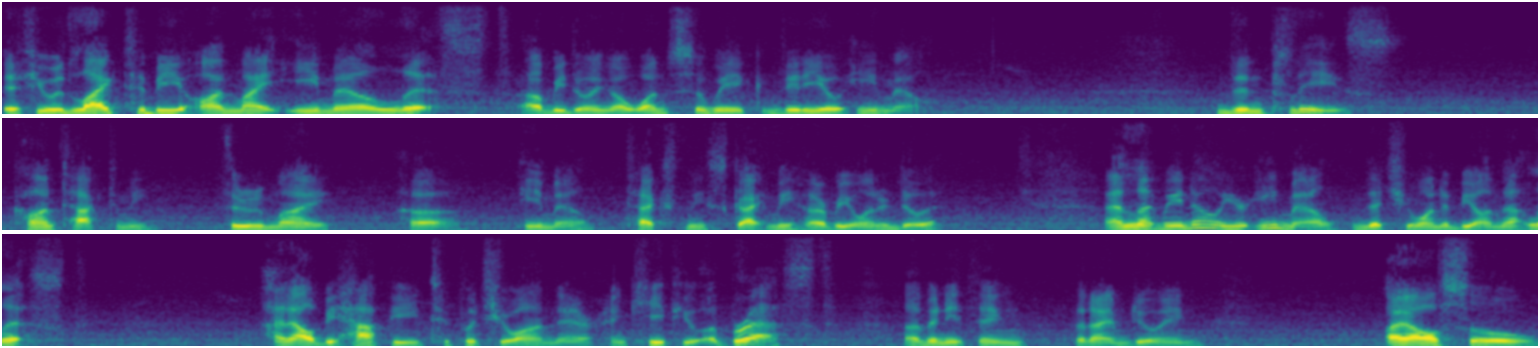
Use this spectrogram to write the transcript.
If you would like to be on my email list, I'll be doing a once a week video email. Then please contact me through my uh, email, text me, Skype me, however you want to do it. And let me know your email that you want to be on that list. And I'll be happy to put you on there and keep you abreast of anything that I'm doing. I also,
